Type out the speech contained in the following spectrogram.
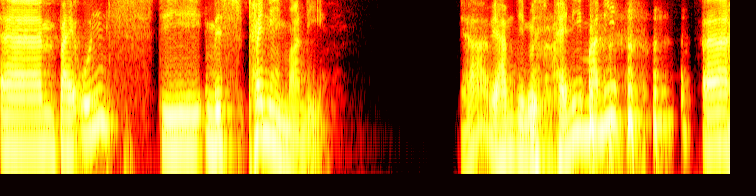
ähm, bei uns die Miss Penny Money. Ja, wir haben die Miss Penny Money. äh,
